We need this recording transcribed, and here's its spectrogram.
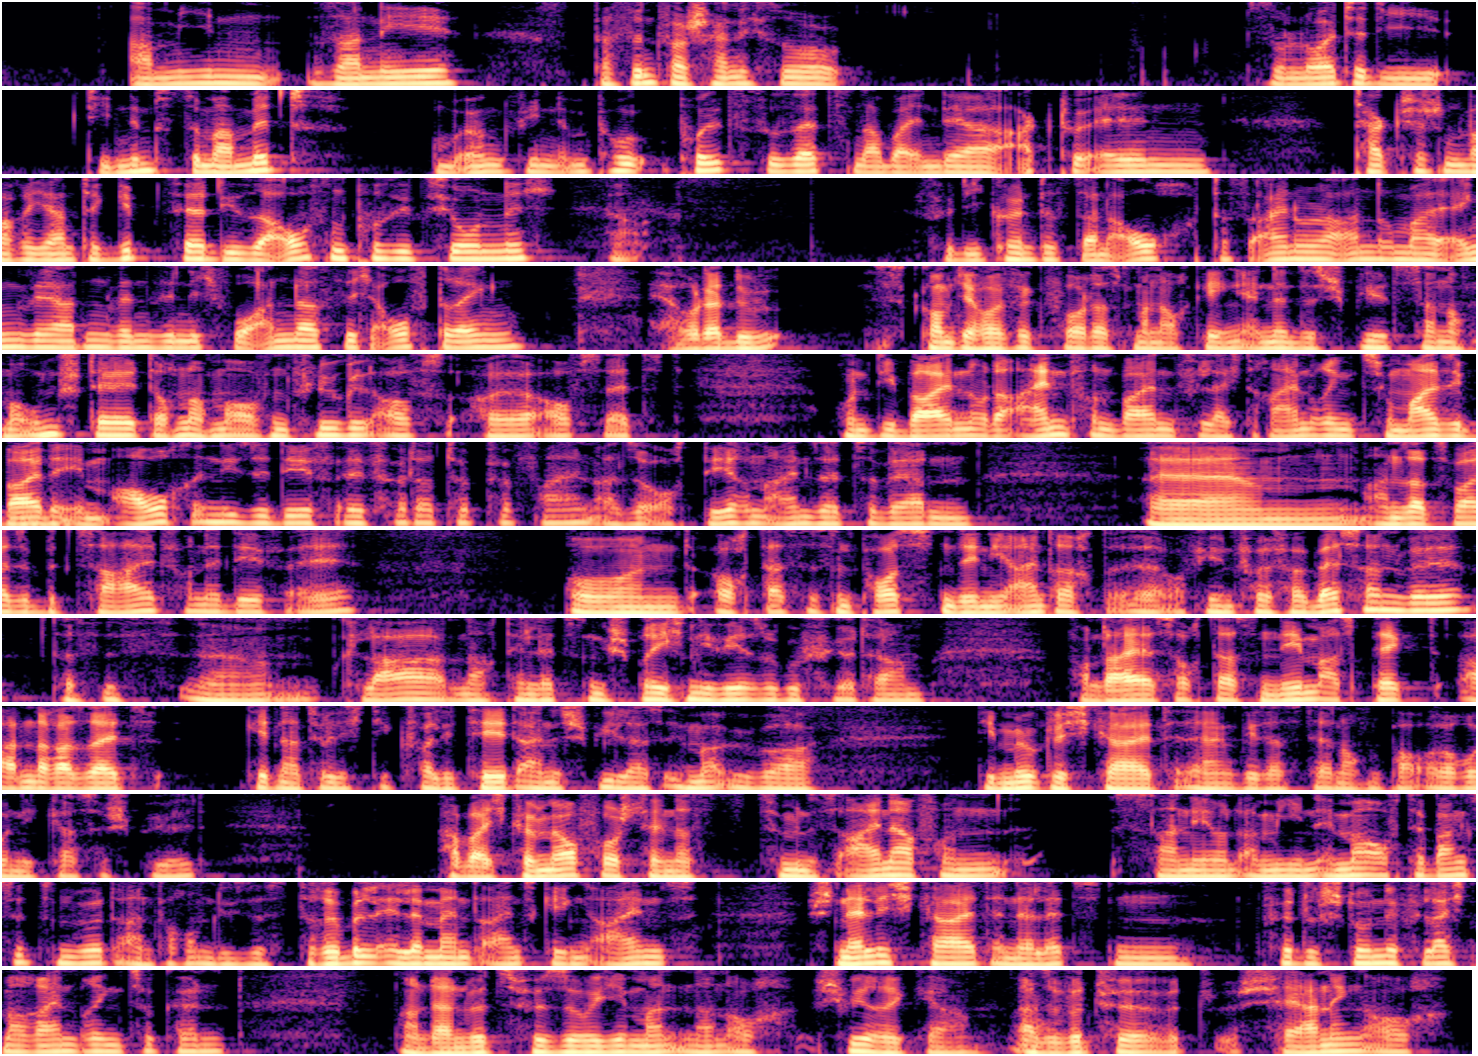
Amin, Sané, das sind wahrscheinlich so, so Leute, die, die nimmst du mal mit, um irgendwie einen Impuls zu setzen, aber in der aktuellen taktischen Variante gibt es ja diese Außenposition nicht. Ja. Für die könnte es dann auch das ein oder andere Mal eng werden, wenn sie nicht woanders sich aufdrängen. Ja, oder du, es kommt ja häufig vor, dass man auch gegen Ende des Spiels dann nochmal umstellt, doch nochmal auf den Flügel auf, äh, aufsetzt und die beiden oder einen von beiden vielleicht reinbringt, zumal sie beide eben auch in diese DFL-Fördertöpfe fallen. Also auch deren Einsätze werden ähm, ansatzweise bezahlt von der DFL. Und auch das ist ein Posten, den die Eintracht äh, auf jeden Fall verbessern will. Das ist äh, klar nach den letzten Gesprächen, die wir so geführt haben. Von daher ist auch das ein Nebenaspekt. Andererseits geht natürlich die Qualität eines Spielers immer über die Möglichkeit, irgendwie, dass der noch ein paar Euro in die Kasse spült. Aber ich könnte mir auch vorstellen, dass zumindest einer von Sané und Amin immer auf der Bank sitzen wird, einfach um dieses Dribbel-Element eins gegen eins, Schnelligkeit in der letzten Viertelstunde vielleicht mal reinbringen zu können. Und dann wird es für so jemanden dann auch schwierig, ja. Also wird für wird Scherning auch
